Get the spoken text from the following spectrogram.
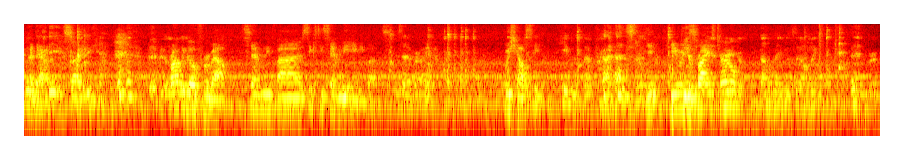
I would doubt that be it. exciting? Probably go for about 75, 60, 70, 80 bucks. Is that right? Yeah. We shall see. He was my prize. He, he was your He's prize turtle. No, he was the only Van.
